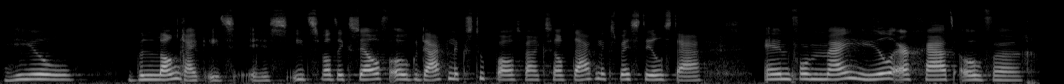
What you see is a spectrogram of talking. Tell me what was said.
heel belangrijk iets is. Iets wat ik zelf ook dagelijks toepas, waar ik zelf dagelijks bij stilsta. En voor mij heel erg gaat over.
